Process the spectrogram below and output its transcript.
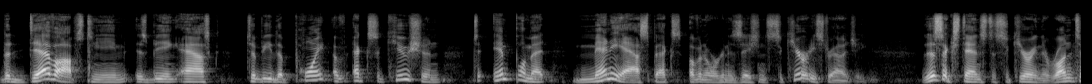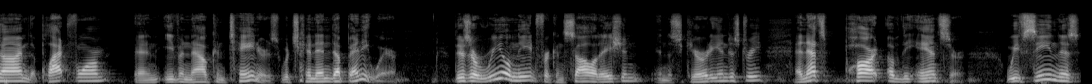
the DevOps team is being asked to be the point of execution to implement many aspects of an organization's security strategy. This extends to securing the runtime, the platform, and even now containers, which can end up anywhere. There's a real need for consolidation in the security industry, and that's part of the answer. We've seen this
